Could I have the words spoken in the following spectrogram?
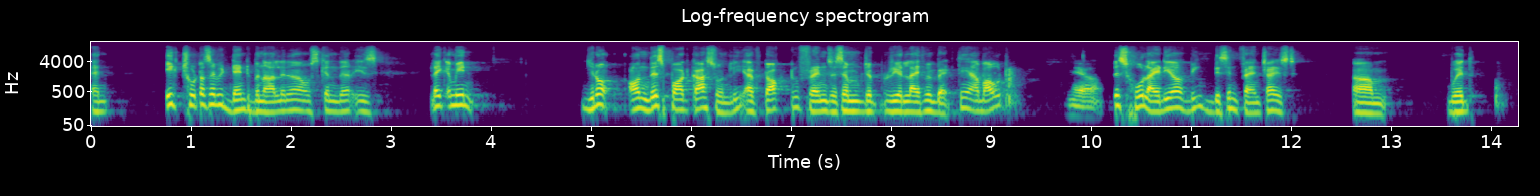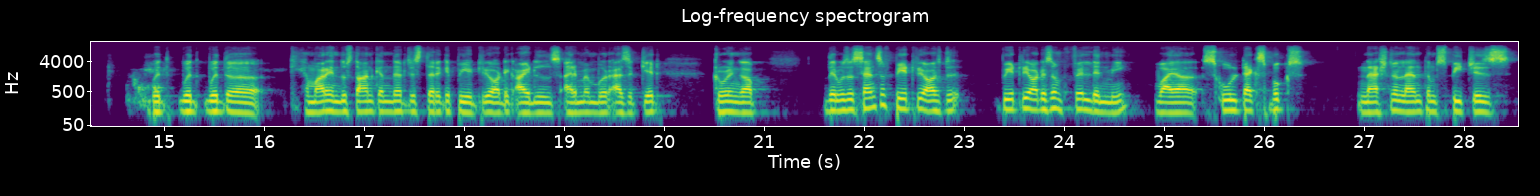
And एक छोटा सा भी dent बना लेना उसके अंदर is like I mean you know on this podcast only I've talked to friends जैसे हम जब real life में बैठते हैं about Yeah. this whole idea of being disenfranchised um, with with with with the हमारे हिंदुस्तान के अंदर जिस तरह के patriotic idols I remember as a kid growing up there was a sense of patriotism patriotism filled in me via school textbooks national anthem speeches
